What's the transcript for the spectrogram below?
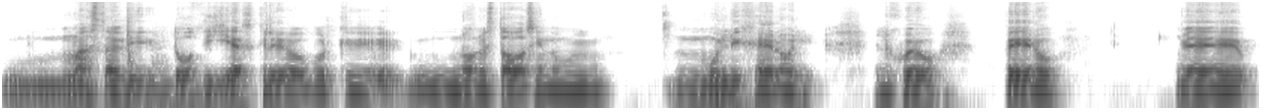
más tarde, dos días creo, porque no lo estaba haciendo muy, muy ligero el, el juego, pero, eh,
